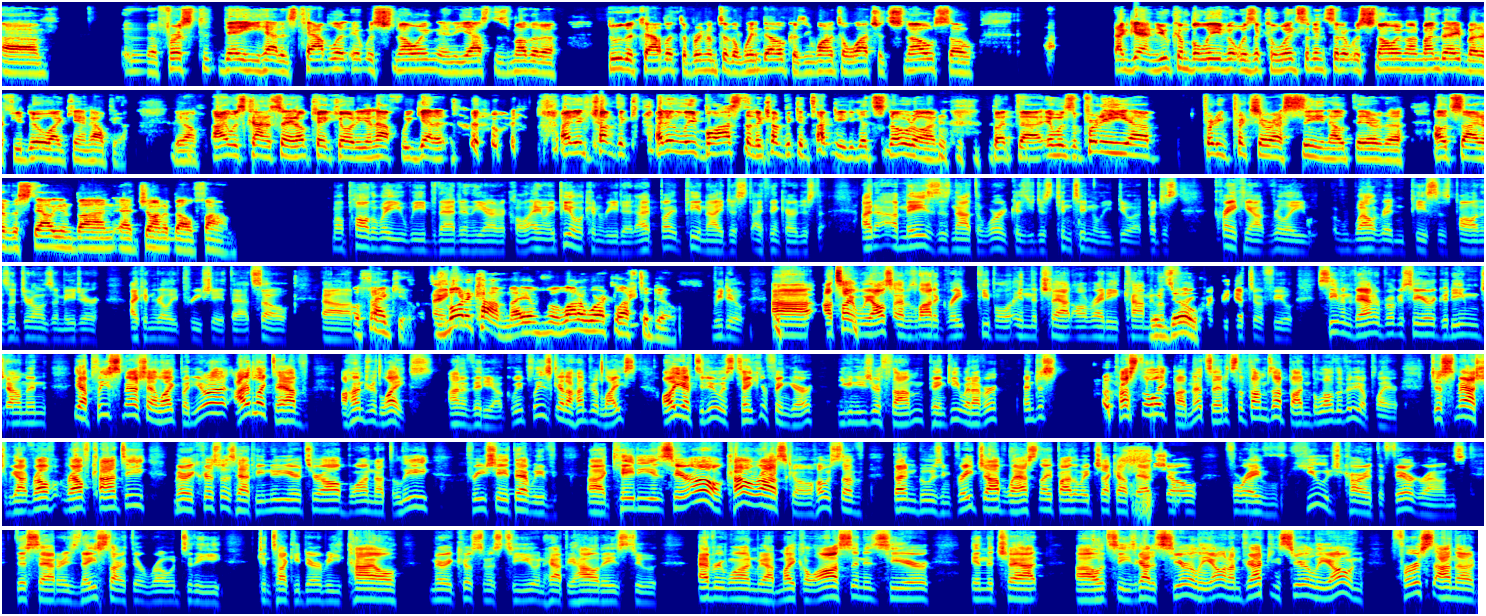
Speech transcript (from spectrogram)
Um, the first day he had his tablet, it was snowing, and he asked his mother to through the tablet to bring him to the window because he wanted to watch it snow. So, again, you can believe it was a coincidence that it was snowing on Monday, but if you do, I can't help you. You know, I was kind of saying, okay, Cody, enough. We get it. I didn't come to, I didn't leave Boston to come to Kentucky to get snowed on, but uh, it was a pretty, uh, pretty picturesque scene out there, the outside of the Stallion Barn at Jonabell Farm. Well, Paul, the way you weaved that in the article, anyway, people can read it. I, but P and I just, I think, are just I, amazed is not the word because you just continually do it, but just cranking out really well written pieces, Paul. And as a journalism major, I can really appreciate that. So, uh, well, thank you. Thank more you. to come. I have a lot of work left to do. We do. Uh, I'll tell you, we also have a lot of great people in the chat already commenting. Let's do. quickly get to a few. Stephen Vanderbrook is here. Good evening, gentlemen. Yeah, please smash that like button. You know what? I'd like to have 100 likes on a video. Can we please get 100 likes? All you have to do is take your finger, you can use your thumb, pinky, whatever, and just press the like button. That's it. It's the thumbs up button below the video player. Just smash it. We got Ralph, Ralph Conti. Merry Christmas. Happy New Year to all. Buon Natali. Appreciate that. We've uh, Katie is here. Oh, Kyle Roscoe, host of Bet Booze, and great job last night. By the way, check out that show for a huge car at the fairgrounds this Saturday as they start their road to the Kentucky Derby. Kyle, Merry Christmas to you and happy holidays to everyone. We have Michael Austin is here in the chat. Uh, let's see, he's got a Sierra Leone. I'm drafting Sierra Leone first on the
